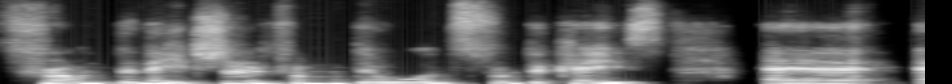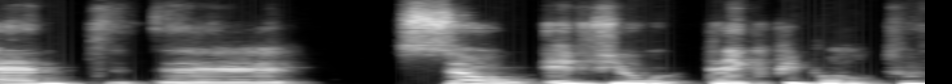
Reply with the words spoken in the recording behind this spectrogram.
from the nature, from the woods, from the caves, uh, and so if you take people to,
